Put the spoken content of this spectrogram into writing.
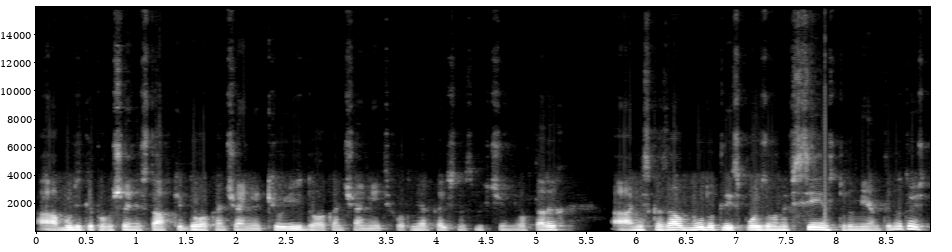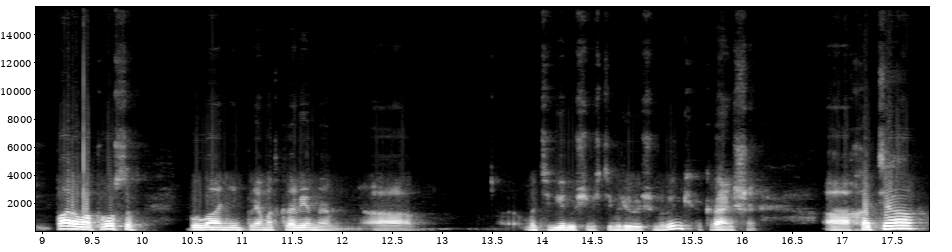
а будет ли повышение ставки до окончания QE, до окончания этих вот мер количественного смягчения. Во-вторых, а, не сказал, будут ли использованы все инструменты. Ну, то есть пара вопросов, была не прям откровенно а, мотивирующим, стимулирующим рынки, как раньше. А, хотя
